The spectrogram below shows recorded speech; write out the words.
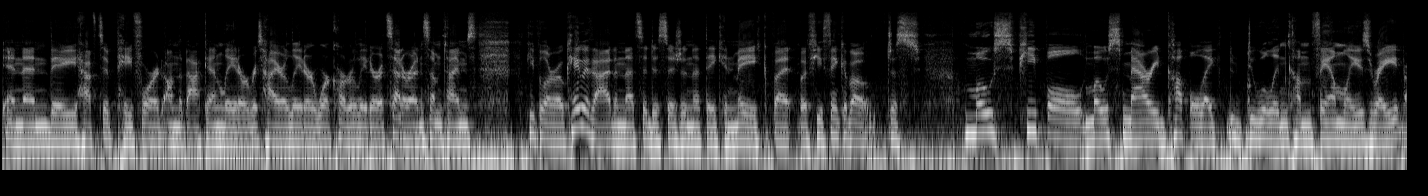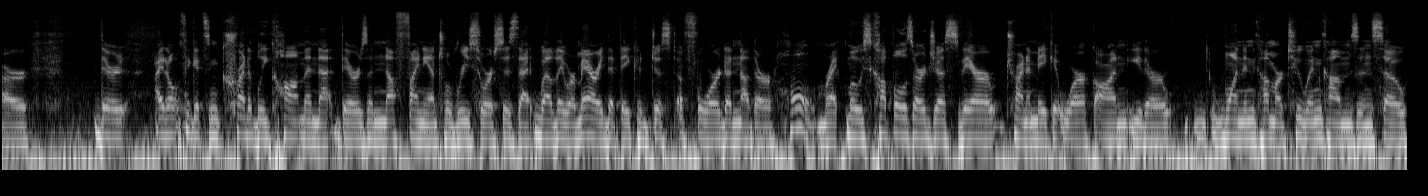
and then they have to pay for it on the back end later retire later work harder later et cetera. And sometimes people are okay with that and that's a decision that they can make. But if you think about just most people most married couple like dual income families right are there i don't think it's incredibly common that there's enough financial resources that while they were married that they could just afford another home right? Most couples are just there trying to make it work on either one income or two incomes. And so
